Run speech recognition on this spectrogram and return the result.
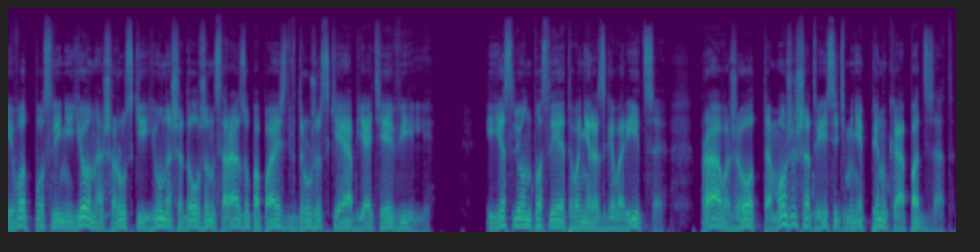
И вот после нее наш русский юноша должен сразу попасть в дружеские объятия Вилли. И если он после этого не разговорится, право же, Отто, можешь отвесить мне пинка под зад.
